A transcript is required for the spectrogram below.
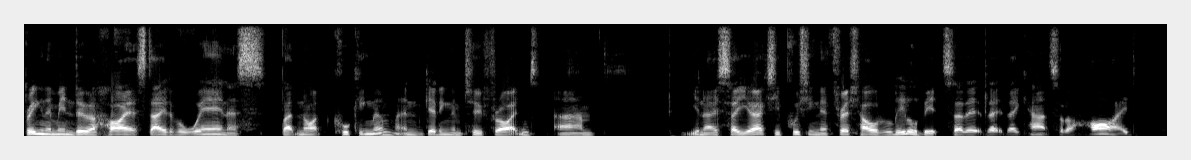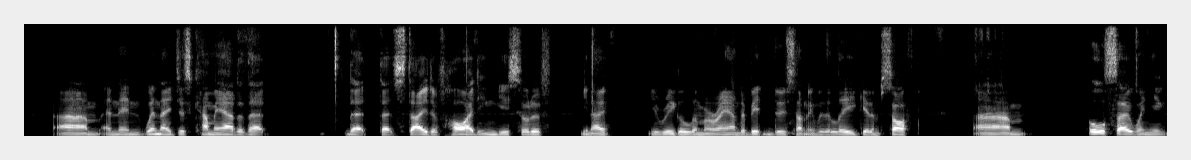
bring them into a higher state of awareness, but not cooking them and getting them too frightened. Um, you know, so you're actually pushing their threshold a little bit so that they, they can't sort of hide. Um, and then when they just come out of that that that state of hiding, you sort of you know you wriggle them around a bit and do something with the lead, get them soft. Um, also, when you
